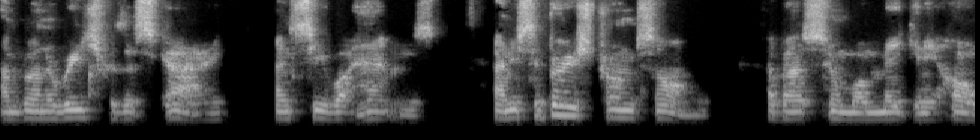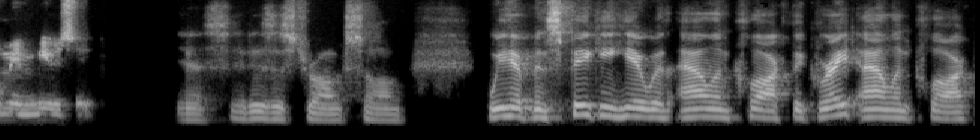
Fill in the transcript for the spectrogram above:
I'm going to reach for the sky and see what happens. And it's a very strong song about someone making it home in music. Yes, it is a strong song. We have been speaking here with Allan Clarke, the great Allan Clarke,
